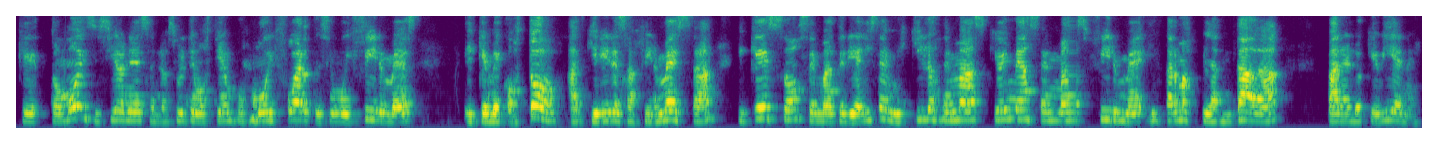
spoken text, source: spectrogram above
que tomó decisiones en los últimos tiempos muy fuertes y muy firmes, y que me costó adquirir esa firmeza y que eso se materializa en mis kilos de más que hoy me hacen más firme y estar más plantada para lo que viene.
